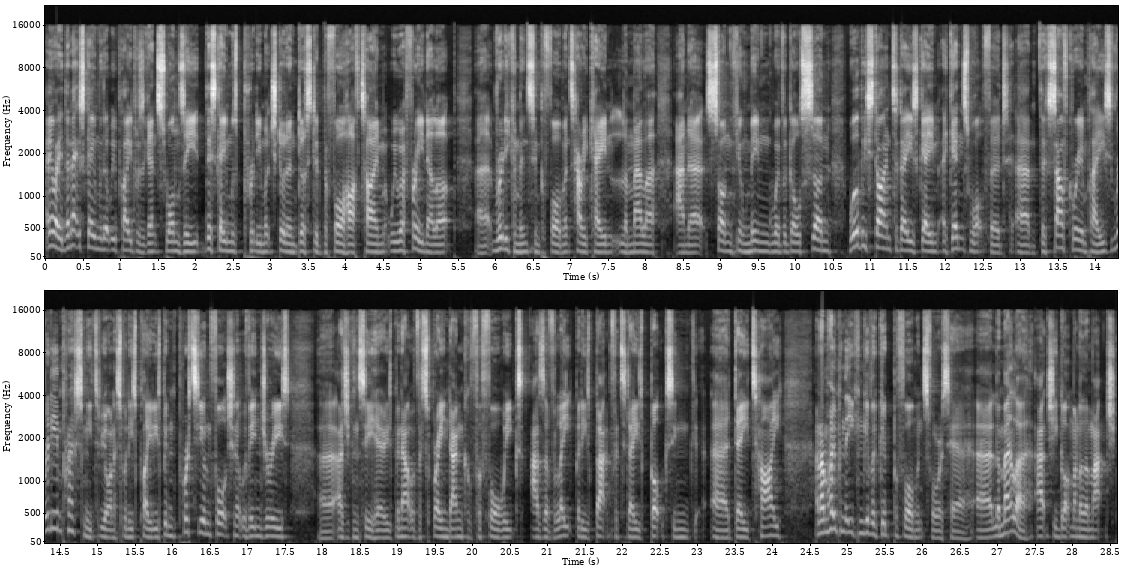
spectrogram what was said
Anyway, the next game that we played was against Swansea. This game was pretty much done and dusted before half time. We were 3 0 up. Uh, really convincing performance. Harry Kane, Lamela, and uh, Son Heung-min with a goal. Son will be starting today's game against Watford. Um, the South Korean player, he's really impressed me, to be honest, when he's played. He's been pretty unfortunate with injuries. Uh, as you can see here, he's been out with a sprained ankle for four weeks as of late, but he's back for today's Boxing uh, day tie. And I'm hoping that he can give a good performance for us here. Uh, Lamela actually got man of the match.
